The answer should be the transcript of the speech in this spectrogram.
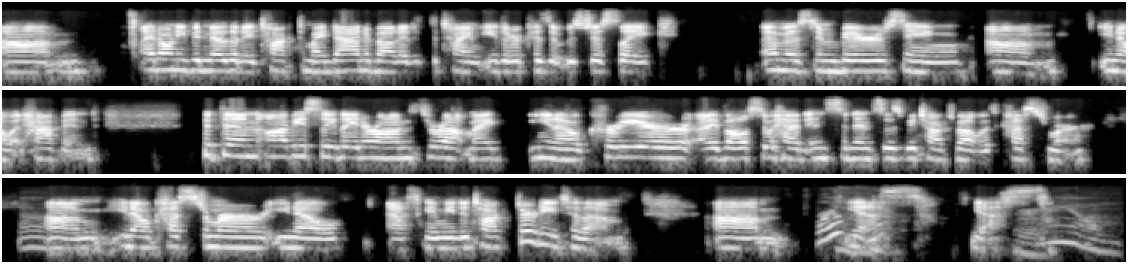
Um, I don't even know that I talked to my dad about it at the time either, because it was just like almost embarrassing, um, you know, what happened. But then obviously later on throughout my, you know, career, I've also had incidences we talked about with customer. Mm. Um, you know, customer, you know, asking me to talk dirty to them. Um, really? Yes. Yes. Damn.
